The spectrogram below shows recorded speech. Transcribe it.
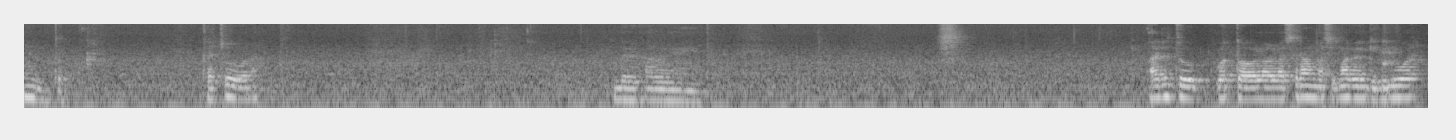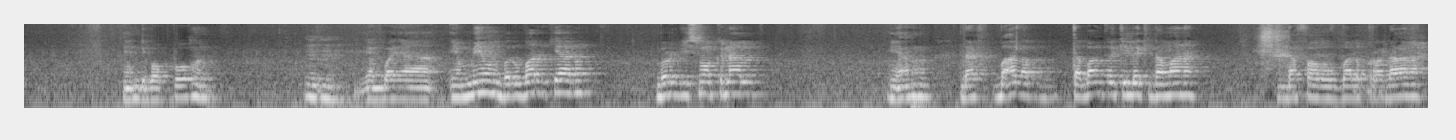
Untuk kacau lah. Dari kalau ini ada tuh waktu awal-awal serang masih makan di luar. Yang di bawah pohon yang banyak yang memang baru-baru kiano baru di semua kenal. Yang dah balap tabang ke kila kita mana. Dafa balap pradana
